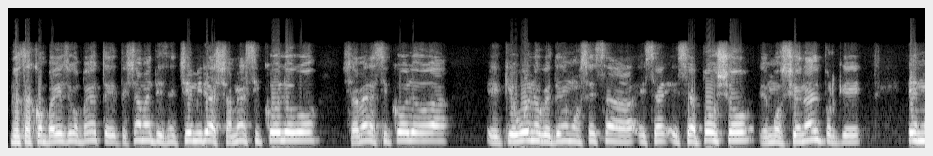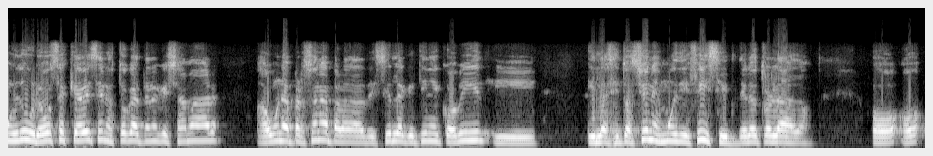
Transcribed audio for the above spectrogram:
nuestras compañeras y compañeros te, te, llaman y te dicen, che, mira, llamé al psicólogo, llamé a la psicóloga, eh, qué bueno que tenemos esa, esa, ese apoyo emocional porque es muy duro. O sea, es que a veces nos toca tener que llamar a una persona para decirle que tiene COVID y, y la situación es muy difícil del otro lado. O,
